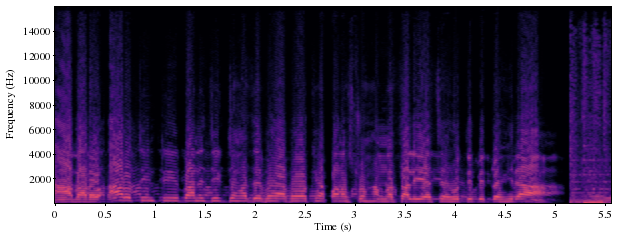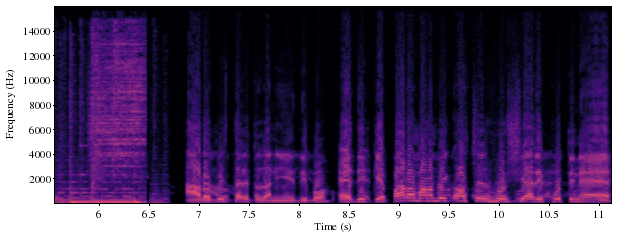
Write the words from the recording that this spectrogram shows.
আবারও আরও তিনটি বাণিজ্যিক জাহাজে ভয়াবহ ক্ষেপণাস্ত্র হামলা চালিয়েছে হুতি বিদ্রোহীরা। আরও বিস্তারিত জানিয়ে দিব। এদিকে পারমাণবিক অস্ত্রের হুঁশিয়ারি পুতিনের।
